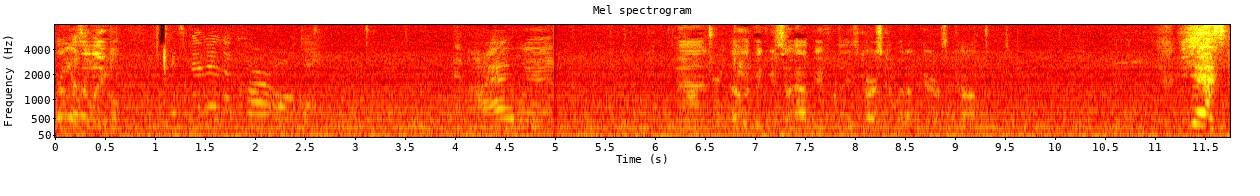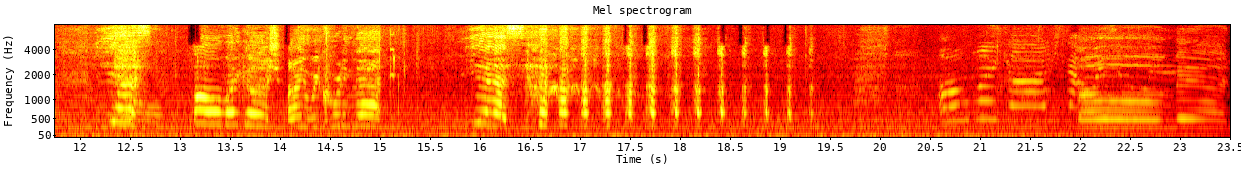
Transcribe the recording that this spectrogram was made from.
That was illegal. Make me so happy if one of these cars coming up here was a cop. Yes! Yes! Oh my gosh! I'm recording that! Yes! Oh oh man!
